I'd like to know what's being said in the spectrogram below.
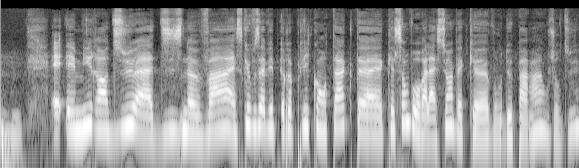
Mm-hmm. Amy, rendue à 19 ans, est-ce que vous avez repris contact? Euh, quelles sont vos relations avec euh, vos deux parents aujourd'hui?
